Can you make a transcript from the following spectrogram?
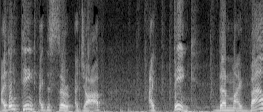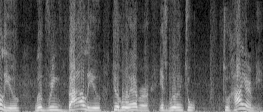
I don't think I deserve a job. I think that my value will bring value to whoever is willing to to hire me.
